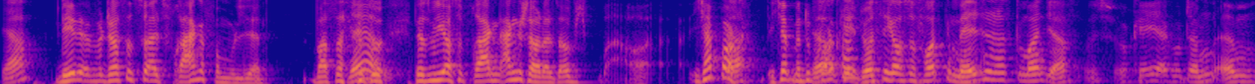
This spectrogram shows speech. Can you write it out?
Ja? Nee, du hast es so als Frage formuliert. Was ja, also, ja. dass mich auch so Fragend angeschaut, als ob ich. Ich hab Bock. Ja. Ich hab mit du ja, Bock okay. Hast. Du hast dich auch sofort gemeldet und hast gemeint, ja, okay, ja gut, dann ähm,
